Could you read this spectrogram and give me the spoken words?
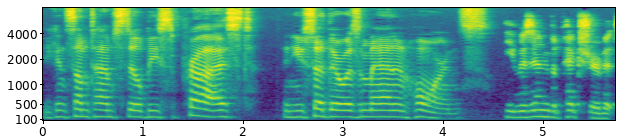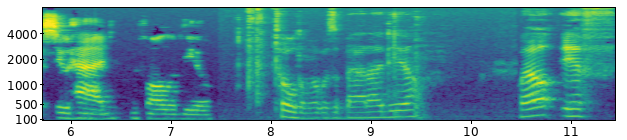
you can sometimes still be surprised. And you said there was a man in horns. He was in the picture that Sue had with all of you. Told him it was a bad idea. Well, if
